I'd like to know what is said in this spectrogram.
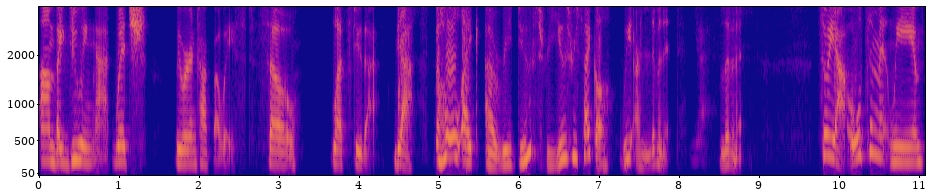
um, by doing that, which we were going to talk about waste. So let's do that. Yeah the whole like uh, reduce, reuse, recycle. We are living it. Yes. Living it. So, yeah, ultimately,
